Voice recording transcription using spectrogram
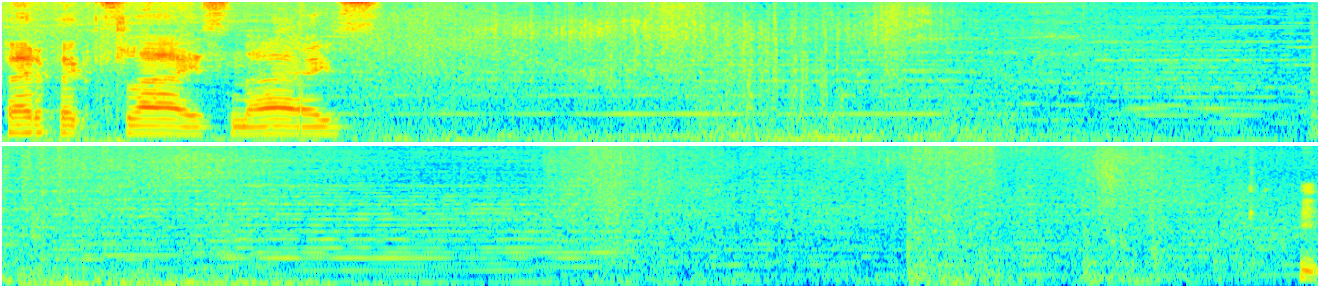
Perfect slice, nice. Hmm.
